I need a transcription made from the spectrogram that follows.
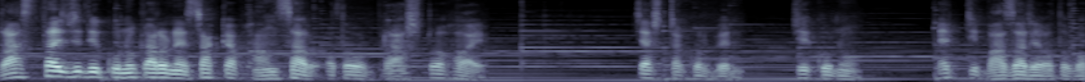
রাস্তায় যদি কোনো কারণে চাক্কা ফাংসার অথবা ভ্রাষ্ট হয় চেষ্টা করবেন যে কোনো একটি বাজারে অথবা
